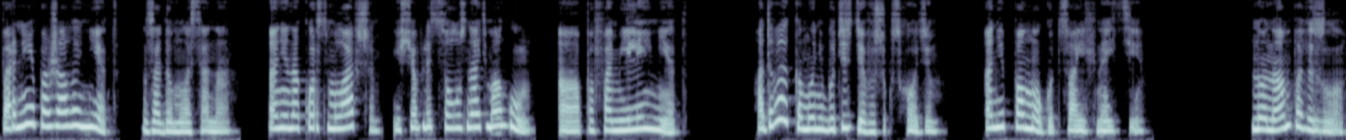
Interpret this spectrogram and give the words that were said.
«Парней, пожалуй, нет», — задумалась она. «Они на курс младше, еще в лицо узнать могу, а по фамилии нет. А давай кому-нибудь из девушек сходим. Они помогут своих найти». Но нам повезло.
